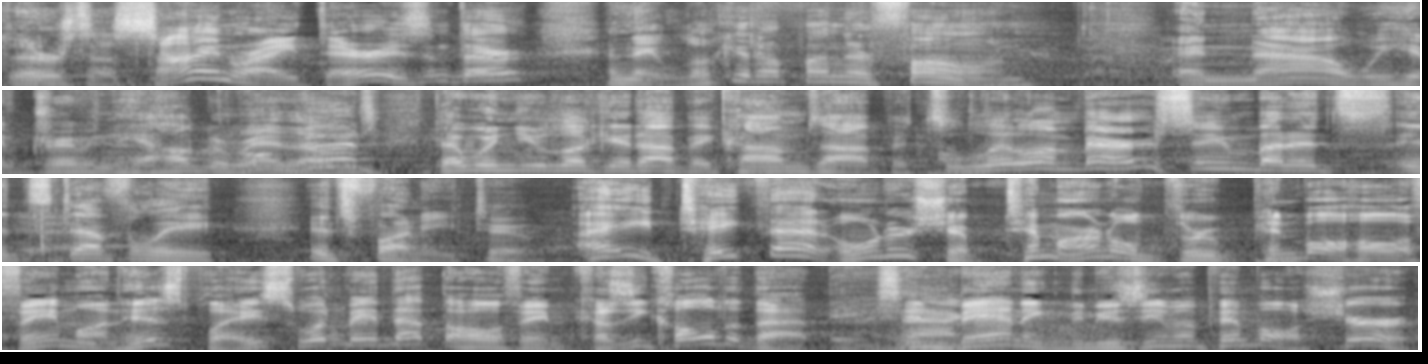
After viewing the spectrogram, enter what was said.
there's a sign right there, isn't there?" And they look it up on their phone. And now we have driven the algorithms oh, good. that when you look it up, it comes up. It's a little embarrassing, but it's it's definitely it's funny too. Hey, take that ownership. Tim Arnold threw Pinball Hall of Fame on his place. What made that the Hall of Fame? Because he called it that. Exactly. In Banning, the Museum of Pinball. Sure.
